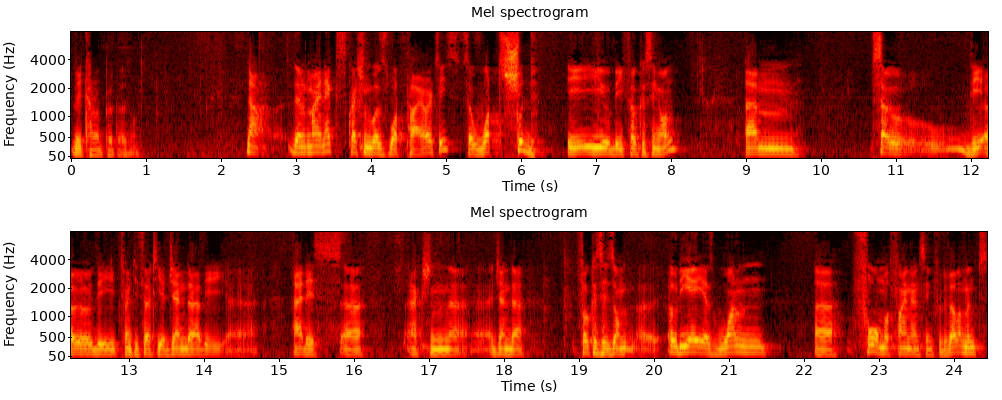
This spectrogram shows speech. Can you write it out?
the current proposal. Now, then my next question was what priorities? So what should EU be focusing on? Um, so the, uh, the 2030 agenda, the uh, Addis uh, action uh, agenda focuses on uh, ODA as one uh, form of financing for development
